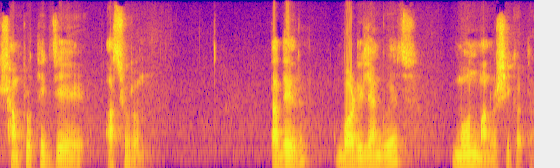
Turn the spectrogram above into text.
সাম্প্রতিক যে আচরণ, তাদের বডি ল্যাঙ্গুয়েজ মন মানসিকতা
